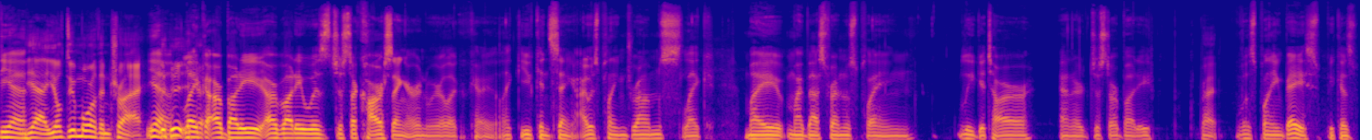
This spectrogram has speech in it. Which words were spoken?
Yeah. yeah, you'll do more than try. Yeah, like our buddy, our buddy was just a car singer, and we were like, okay, like you can sing. I was playing drums, like my my best friend was playing lead guitar, and our, just our buddy right. was playing bass because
